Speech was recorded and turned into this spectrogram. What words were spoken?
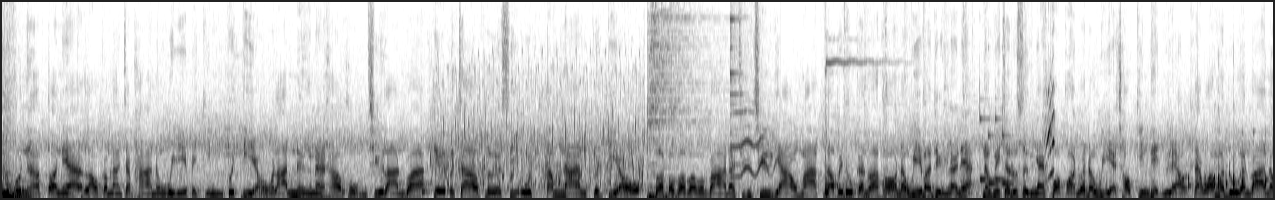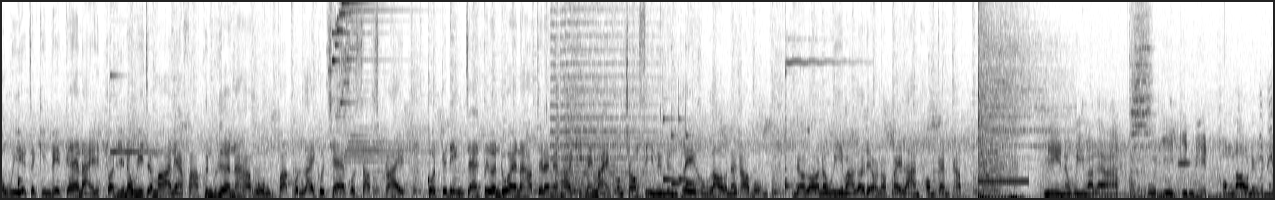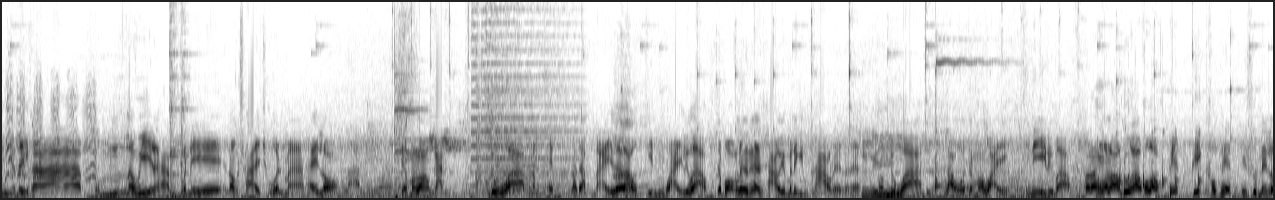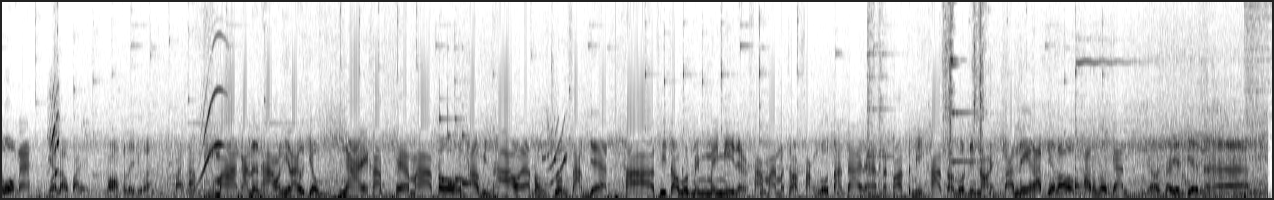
ทุกคนครับตอนนี้เรากำลังจะพาน้องวีไปกินก๋วยเตี๋ยวร้านหนึ่งนะครับผมชื่อร้านว่าเทพเจ้าเพอร์ซีอุสตำนานก๋วยเตี๋ยวบาบาบาบาบาบานะซึ่งชื่อยาวมาก เราไปดูกันว่าพอน้องวีมาถึงแล้วเนี่ยน้องวีจะรู้สึกไงบอกก่อนว่าน้องวีอะชอบกินเผ็ดอยู่แล้ว แต่ว่ามาดูกันว่าน้องวีจะกินเผ็ดแค่ไหนก่อนที่น้องวีจะมาเนี่ยฝากเพื่อนๆนะครับผมฝากกดไลค์กดแชร์กด subscribe กดกระดิ่งแจ้งเตือนด้วยนะครับจะได้ไม่พลาดคลิปใหม่ๆของช่อง 411 Play ของเรานะครับผมเดี๋ยวรอน้องวีมาแล้วเดี๋ยวเราไปร้านพร้อมกันครับ นี่น้องวีมาแล้วครับ ผู้ที่กินเผ็ดของเราในวันนี้ สวัสดีครับ ผมนาวีนะครับ วันนี้น้องชายชวนมาให้ลองร้านนี้ฮะเดี๋ยวมาลองกัน ดูว่ามันเผ็ดระดับไหนแล้วเรากินไหวหรือเปล่า จะบอกเลยตั้งแต่เช้ายังไม่ได้กินข้าวเลยตอนเนี้ยเฮ้ยต้องดูว่าเราจะมาไหวที่นี่หรือเปล่าก็ต้องมาลองดูครับเขาบอกเผ็ดพริกเขาเผ็ดที่สุดในโลกนะ เดี๋ยวเราไปลองกันเลยดีกว่าไปครับ มาการเดินทางมาที่ร้านก๋วยเตี๋ยวง่ายครับ แค่มาตรงทาวน์วินทาวน์นะตรงช่วงสามแยก ถ้าที่จอดรถไม่ไม่มีเนี่ยสามารถมาจอดฝั่งโลตัสได้นะครับแต่ก็อาจจะมีค่าจอดรถนิดหน่อยตามนี้ครับเดี๋ยวเราข้ามถนนกัน เดี๋ยวใจเย็นๆนะ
